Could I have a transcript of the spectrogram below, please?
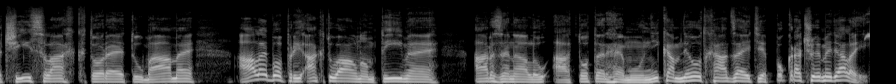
číslach, ktoré tu máme, alebo pri aktuálnom týme Arsenalu a Tottenhamu. Nikam neodchádzajte, pokračujeme ďalej.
